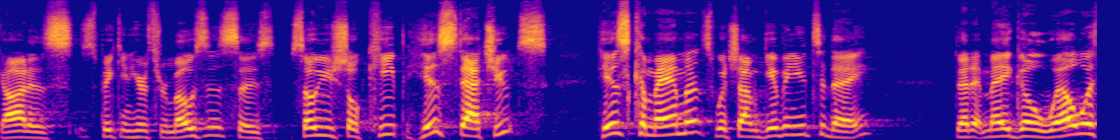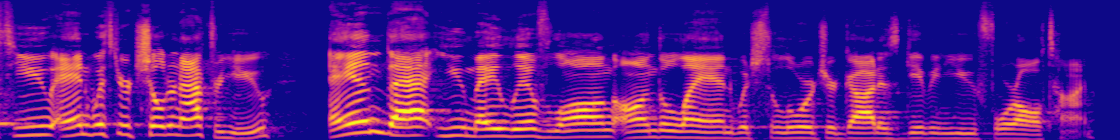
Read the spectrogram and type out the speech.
God is speaking here through Moses, says, So you shall keep his statutes, his commandments, which I'm giving you today, that it may go well with you and with your children after you, and that you may live long on the land which the Lord your God is giving you for all time.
